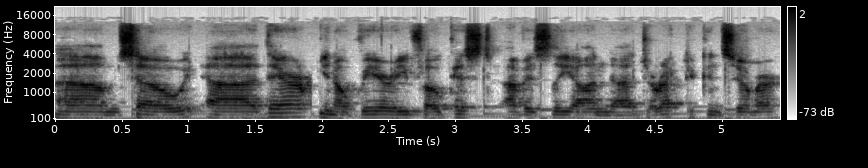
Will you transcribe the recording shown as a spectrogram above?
Um, so uh, they're you know very focused obviously on uh, direct to consumer.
